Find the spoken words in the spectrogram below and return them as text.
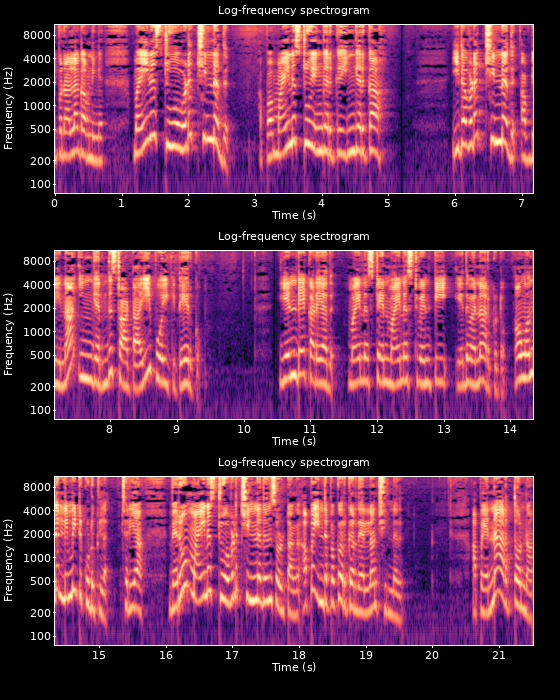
இப்போ நல்லா கவனிங்க. மைனஸ் டூவை விட சின்னது. அப்ப மைனஸ் டூ எங்க இருக்கு? இங்க இருக்கா? இதை விட சின்னது அப்படின்னா இங்க இருந்து ஸ்டார்ட் ஆகி போய்கிட்டே இருக்கும். எண்டே கிடையாது. மைனஸ் டென் மைனஸ் டுவெண்ட்டி எது வேணா இருக்கட்டும். அவங்க வந்து லிமிட் கொடுக்கல சரியா? வெறும் மைனஸ் டூ விட சின்னதுன்னு சொல்லிட்டாங்க. அப்ப இந்த பக்கம் இருக்கிறது எல்லாம் சின்னது. அப்ப என்ன அர்த்தம்னா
